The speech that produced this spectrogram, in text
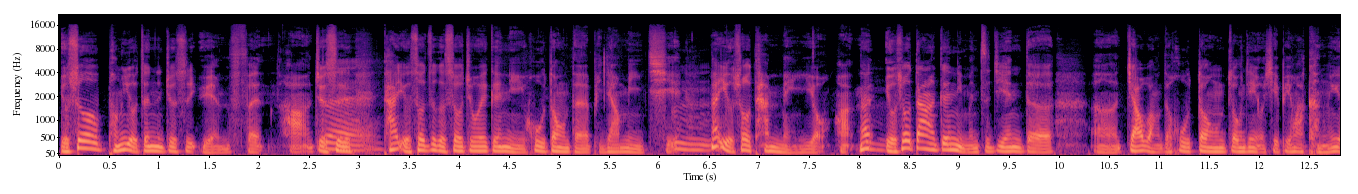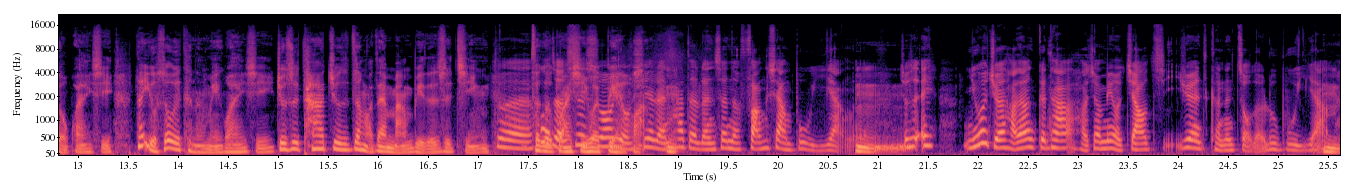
有时候朋友真的就是缘分，哈，就是他有时候这个时候就会跟你互动的比较密切，嗯、那有时候他没有，哈，那有时候当然跟你们之间的呃交往的互动中间有些变化可能有关系，那有时候也可能没关系，就是他就是正好在忙别的事情，对，这个关系会变化。或者是说有些人他的人生的方向不一样了，嗯，就是哎、欸，你会觉得好像跟他好像没有交集，因为可能走的路不一样。嗯，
